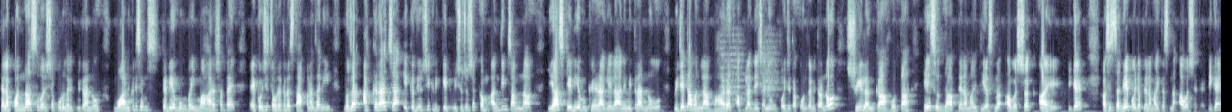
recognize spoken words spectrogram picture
त्याला पन्नास वर्ष पूर्ण झालीत मित्रांनो. वानखडे स्टेडियम मुंबई महाराष्ट्रात आहे. एकोणीसशे चौऱ्याहत्तर स्थापना झाली. दोन हजार अकराच्या एकदिवसीय क्रिकेट विश्वचषक कम अंतिम सामना या स्टेडियम खेळला गेला. आणि मित्रांनो विजेता बनला भारत आपला देश आणि उपविजेता कोणता मित्रांनो? श्रीलंका होता. हे सुद्धा आपल्याला माहिती असणं आवश्यक आहे. ठीक आहे? असे सगळे पॉईंट आपल्याला माहीत असणं आवश्यक आहे. ठीक आहे?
